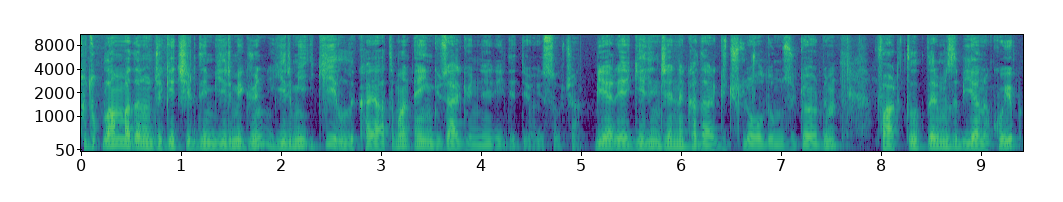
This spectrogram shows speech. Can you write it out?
Tutuklanmadan önce geçirdiğim 20 gün 22 yıllık hayatımın en güzel günleriydi diyor Yusufcan. Bir araya gelince ne kadar güçlü olduğumuzu gördüm. Farklılıklarımızı bir yana koyup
